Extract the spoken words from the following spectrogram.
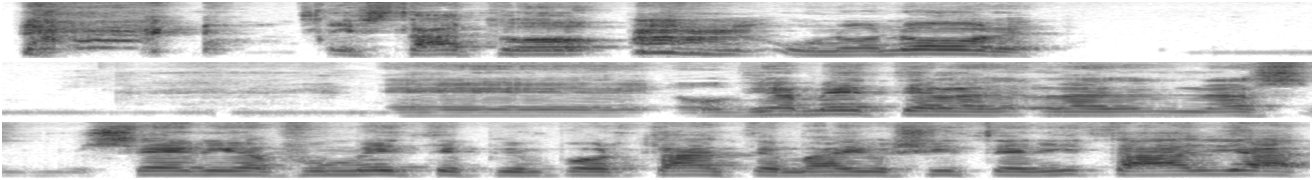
è stato un onore. Eh, ovviamente la, la, la, serie a fumetti più importante mai uscita in Italia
